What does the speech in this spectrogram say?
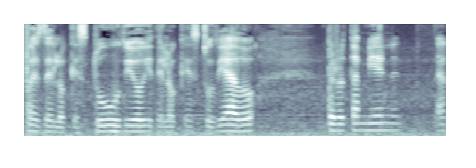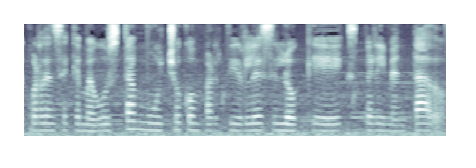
pues de lo que estudio y de lo que he estudiado, pero también acuérdense que me gusta mucho compartirles lo que he experimentado.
